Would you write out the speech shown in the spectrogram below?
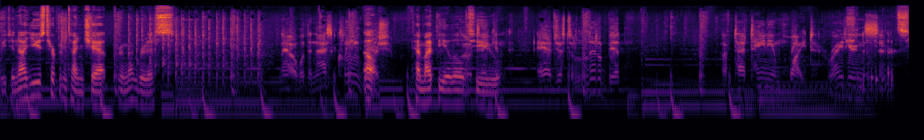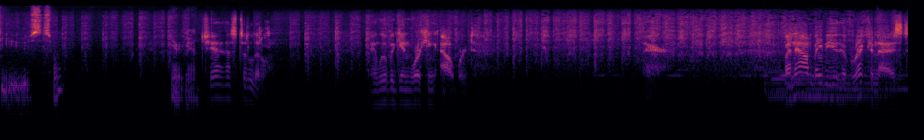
We did not use turpentine chat. Remember this. Now, with a nice clean Oh, that might be a little too. add just a little bit of titanium white right here in the center. Let's use this one. There we go. Just a little. And we'll begin working outward. There. By now, maybe you have recognized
